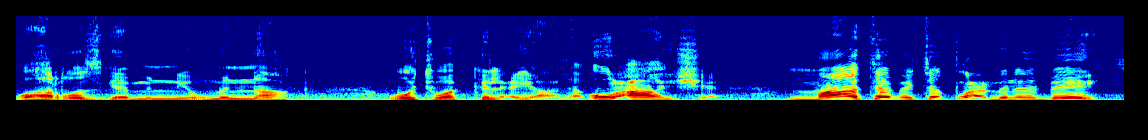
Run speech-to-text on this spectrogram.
وهالرزقة مني ومنك وتوكل عيالها. وعايشة ما تبي تطلع من البيت.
